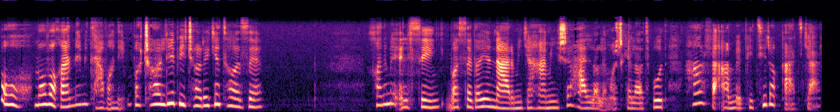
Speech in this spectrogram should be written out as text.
اوه ما واقعا نمی‌توانیم. با چارلی بیچاره که تازه. خانم السینگ با صدای نرمی که همیشه حلال مشکلات بود حرف ام پیتی را قطع کرد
